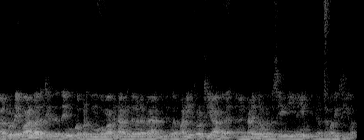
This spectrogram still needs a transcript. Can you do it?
அவர்களுடைய வாழ்வார சேதத்தை ஊக்கப்படுத்தும் முகமாக நாங்கள் இந்த வருடம் ஆரம்பித்திருக்கிற பணி தொடர்ச்சியாக நடைபெறும் என்ற செய்தியினையும் இந்த பதிவு செய்யலாம்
